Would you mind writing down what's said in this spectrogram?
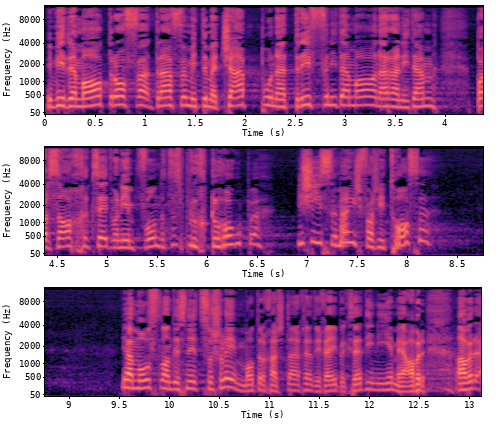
ich werde einen Mann treffen, treffen mit einem Chap und dann treffe ich den Mann, und dann habe ich dem ein paar Sachen gesehen, die ich empfunden habe, das braucht Glauben. Ich scheisse manchmal fast in die Hose. Ja, im Ausland ist nicht so schlimm, oder? Du kannst denken, ich eben sehe dich nie mehr. Aber, aber,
